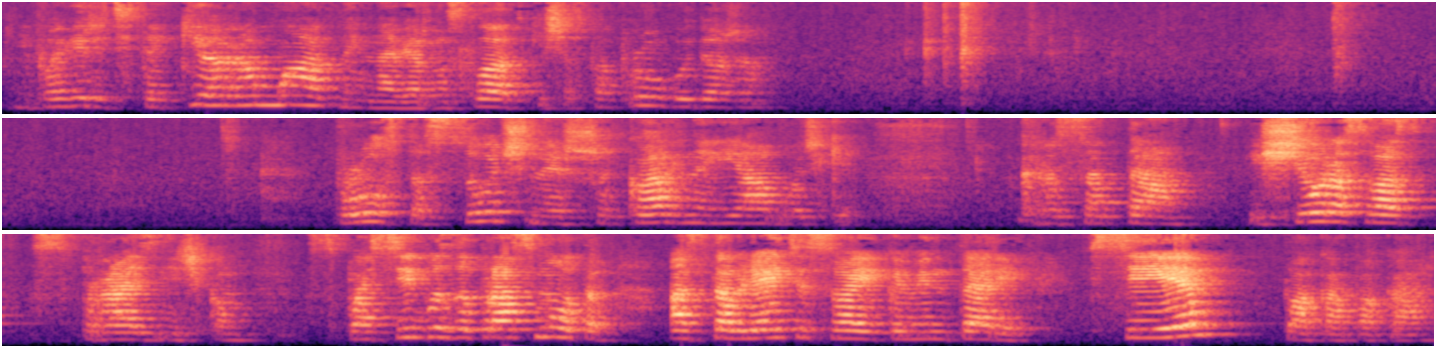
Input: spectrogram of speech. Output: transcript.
Не поверите, такие ароматные, наверное, сладкие. Сейчас попробую даже. Просто сочные, шикарные яблочки. Красота. Еще раз вас с праздничком. Спасибо за просмотр. Оставляйте свои комментарии. Всем пока-пока.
